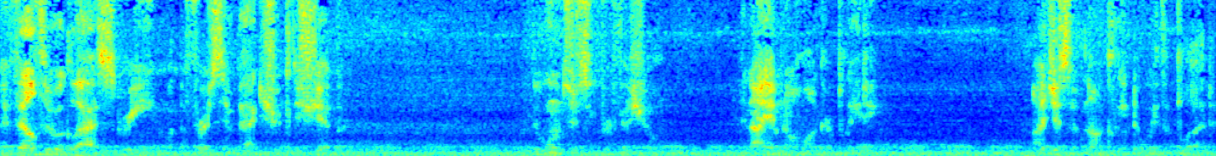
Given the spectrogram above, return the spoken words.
I fell through a glass screen when the first impact shook the ship. The wounds are superficial, and I am no longer bleeding. I just have not cleaned away the blood.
